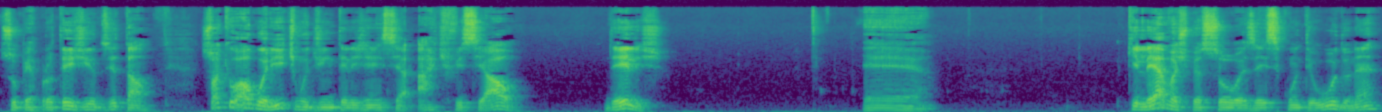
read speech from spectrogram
super protegidos e tal. Só que o algoritmo de inteligência artificial deles é, que leva as pessoas a esse conteúdo, né?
